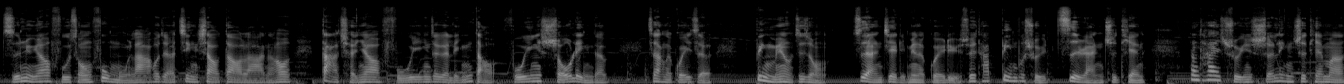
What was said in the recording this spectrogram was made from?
子女要服从父母啦，或者要尽孝道啦，然后大臣要服膺这个领导、服膺首领的这样的规则，并没有这种自然界里面的规律，所以它并不属于自然之天。那它还属于神灵之天吗？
